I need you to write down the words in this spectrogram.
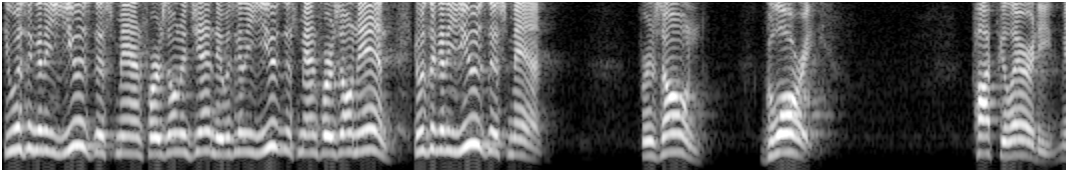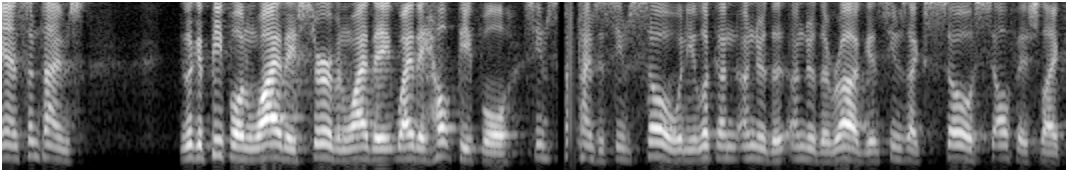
He wasn't going to use this man for his own agenda. He was going to use this man for his own end. He wasn't going to use this man for his own glory. Popularity, man, sometimes you look at people and why they serve and why they, why they help people. It seems, sometimes it seems so, when you look un, under, the, under the rug, it seems like so selfish. Like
